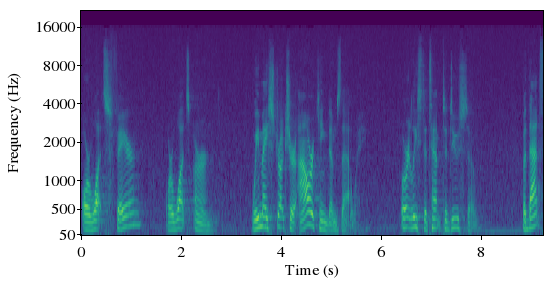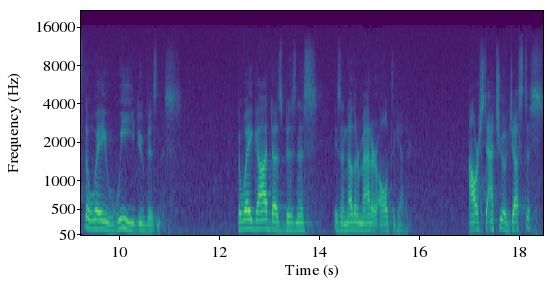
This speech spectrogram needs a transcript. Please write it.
or what's fair or what's earned. We may structure our kingdoms that way, or at least attempt to do so. But that's the way we do business. The way God does business is another matter altogether. Our statue of justice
